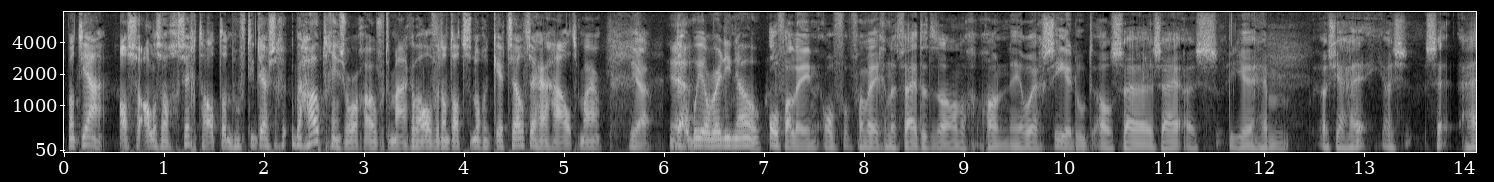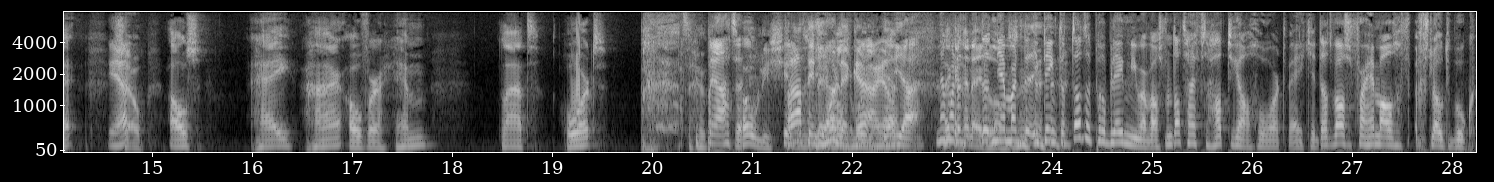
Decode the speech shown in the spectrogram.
Want ja, als ze alles al gezegd had, dan hoeft hij daar zich überhaupt geen zorgen over te maken. Behalve dan dat ze nog een keer hetzelfde herhaalt. Maar Ja. Ja. that we already know. Of alleen, of vanwege het feit dat het dan nog gewoon heel erg zeer doet als eh, zij, als je hem, als je hij, als ze, hij, Ja? zo, als hij haar over hem laat hoort praten. Praten. Holy shit. Praten dat is moeilijk, hè, Ja. Arjan? Ja, nou, maar, dat, dat- ja, maar ik denk dat dat het probleem niet meer was. Want dat heeft, had hij al gehoord, weet je. Dat was voor hem al een gesloten boek.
